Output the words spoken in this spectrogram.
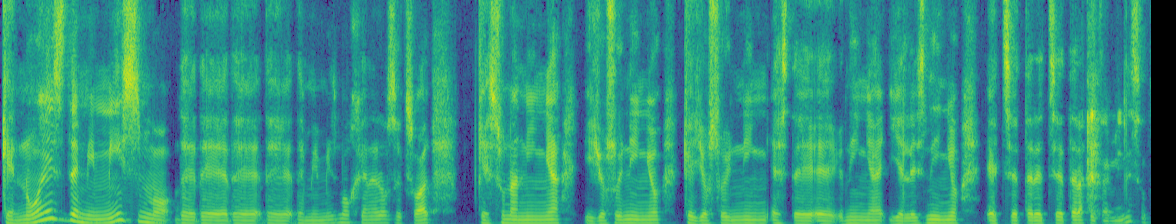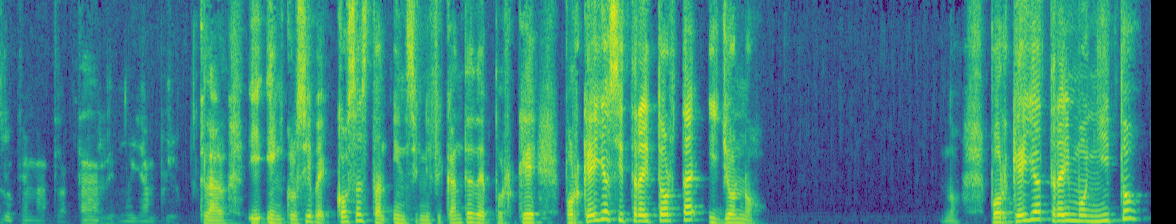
que no es de mi mismo, de, de, de, de, mi mismo género sexual, que es una niña y yo soy niño, que yo soy ni, este, eh, niña y él es niño, etcétera, etcétera. Que también es otro tema a tratar, muy amplio. Claro, y inclusive cosas tan insignificantes de por qué, porque ella sí trae torta y yo no. ¿No? Porque ella trae moñito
